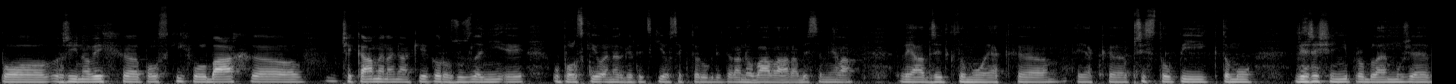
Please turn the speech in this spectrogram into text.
po říjnových polských volbách čekáme na nějaké jako rozuzlení i u polského energetického sektoru, kdy teda nová vláda by se měla vyjádřit k tomu, jak, jak přistoupí k tomu vyřešení problému, že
